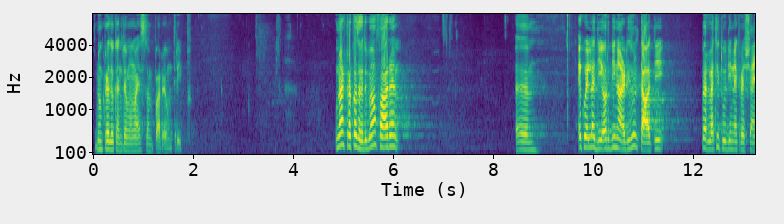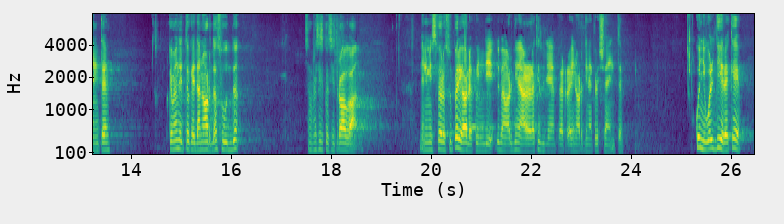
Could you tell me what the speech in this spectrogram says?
non credo che andremo mai a stampare un trip. Un'altra cosa che dobbiamo fare eh, è quella di ordinare i risultati per latitudine crescente. Perché abbiamo detto che da nord a sud San Francisco si trova nell'emisfero superiore, quindi dobbiamo ordinare la latitudine per, in ordine crescente. Quindi vuol dire che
